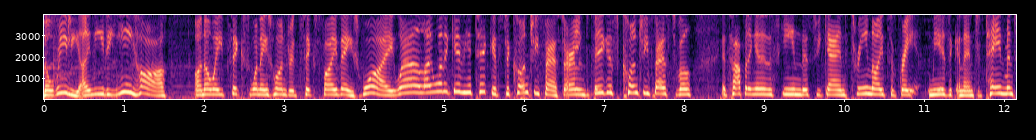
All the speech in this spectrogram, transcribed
No, really, I need a yeehaw on 086 1800 658. Why? Well, I want to give you tickets to Country Fest, Ireland's biggest country festival. It's happening in Inniskeen this weekend. Three nights of great music and entertainment.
